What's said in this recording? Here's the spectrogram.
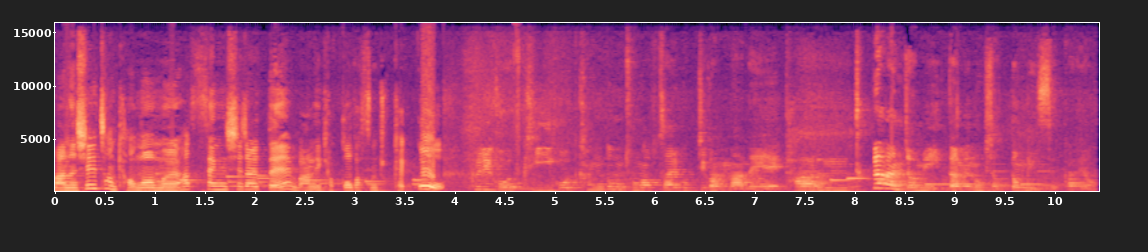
많은 실천 경험을 학생 시절 때 많이 겪어봤으면 좋겠고, 그리고 혹시 이곳 강동 종합사회복지관만의 다른 특별한 점이 있다면 혹시 어떤 게 있을까요?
